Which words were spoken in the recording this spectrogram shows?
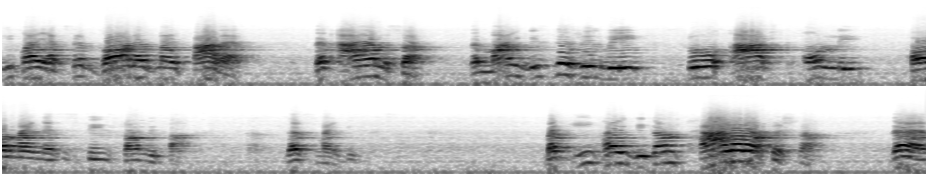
if I accept God as my father, then I am the son. Then my business will be to ask only for my necessities from the father. That's my business. But if I become father of Krishna, then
